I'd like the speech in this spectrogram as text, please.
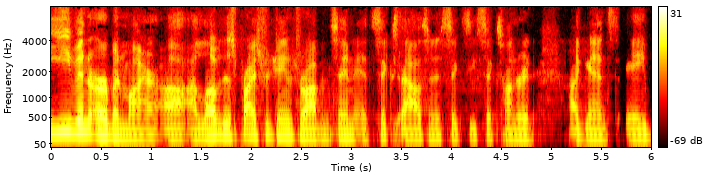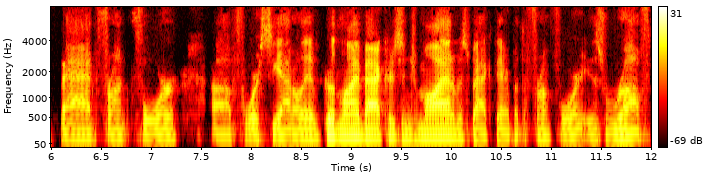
Even Urban Meyer. Uh, I love this price for James Robinson at six thousand and sixty six hundred against a bad front four uh, for Seattle. They have good linebackers and Jamal Adams back there, but the front four is rough,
